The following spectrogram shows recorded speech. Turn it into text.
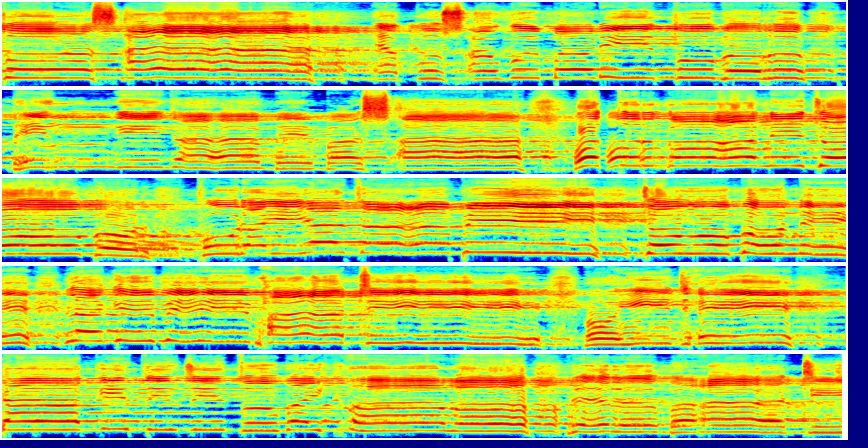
তো আশা? এত সাধু বাড়ি তোমার ভেঙ্গি যাবে বাসা। ও তোর গনে যৌবন ফুরাইয়া যাবি, যৌবনে লাগবে ভাটি। ওই যে তোমায় খাবারের বাটি।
